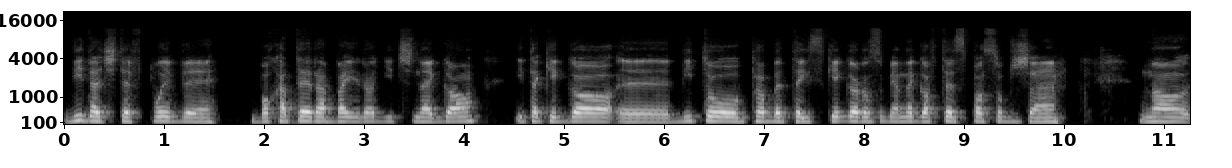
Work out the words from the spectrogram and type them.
widać te wpływy bohatera bajronicznego, i takiego bitu prometejskiego rozumianego w ten sposób, że no,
